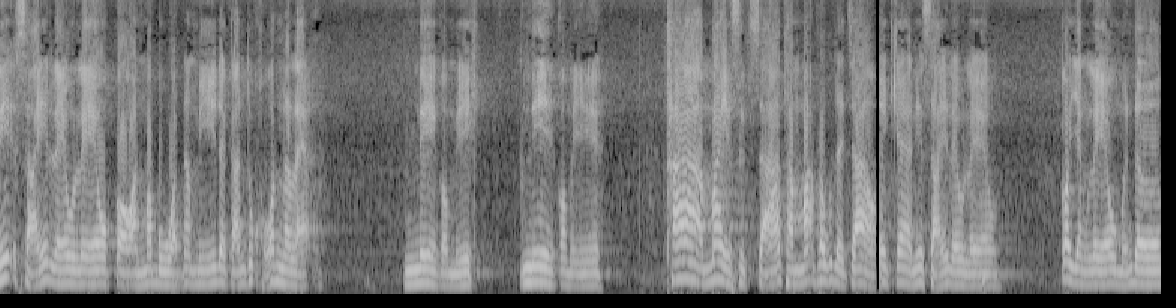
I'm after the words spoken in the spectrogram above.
นิสัยเลวๆก่อนมาบวชนะมีด้วยกันทุกคนนั่นแหละ นี่ก็มี นี่ก็มี ถ้าไม่ศึกษาธรรมะพระพุทธเจ้า ไม่แก้นิสัยเลวๆ ก็ยังเลวเหมือนเดิม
